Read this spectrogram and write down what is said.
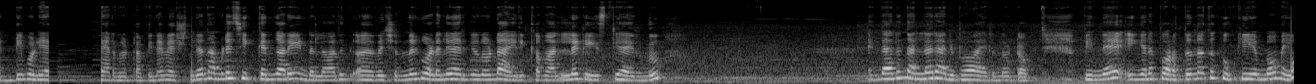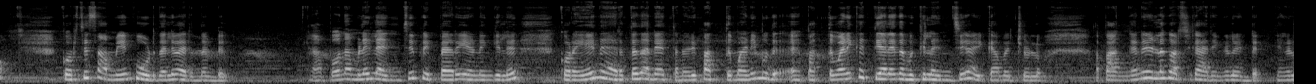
അടിപൊളിയായിരുന്നു കേട്ടോ. പിന്നെ വിശന്ന് നമ്മുടെ ചിക്കൻ കറി ഉണ്ടല്ലോ. അത് വിശന്ന് കുടൽ കരിഞ്ഞതുകൊണ്ടായിരിക്കാം. നല്ല ടേസ്റ്റി ആയിരുന്നു. എന്തായാലും നല്ലൊരു അനുഭവമായിരുന്നു കേട്ടോ. പിന്നെ ഇങ്ങനെ പുറത്തുനിന്നൊക്കെ കുക്ക് ചെയ്യുമ്പോൾ കുറച്ച് സമയം കൂടുതൽ വരുന്നുണ്ട്. അപ്പോൾ നമ്മൾ ലഞ്ച് പ്രിപ്പയർ ചെയ്യണമെങ്കിൽ കുറേ നേരത്തെ തന്നെ എത്തണം. ഒരു പത്ത് മണി മുതൽ പത്ത് മണിക്ക് എത്തിയാലേ നമുക്ക് ലഞ്ച് കഴിക്കാൻ പറ്റുള്ളൂ. അപ്പോൾ അങ്ങനെയുള്ള കുറച്ച് കാര്യങ്ങളുണ്ട്. ഞങ്ങൾ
